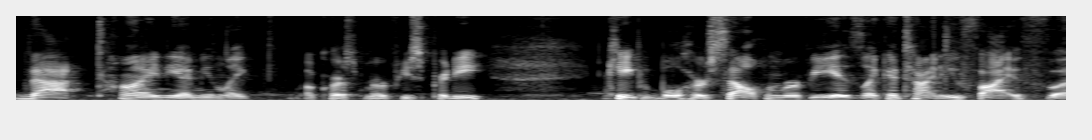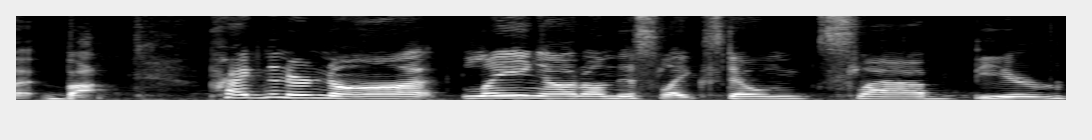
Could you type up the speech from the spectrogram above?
that tiny. I mean like of course Murphy's pretty capable herself, and Murphy is like a tiny five foot, but pregnant or not, laying out on this like stone slab bier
